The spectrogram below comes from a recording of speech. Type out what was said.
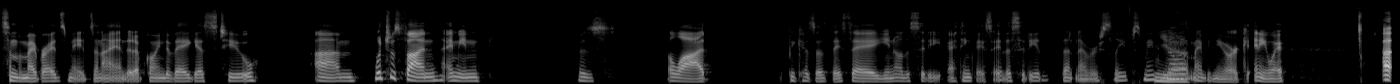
some of my bridesmaids and I ended up going to Vegas too, um, which was fun. I mean, it was a lot because, as they say, you know, the city, I think they say the city that never sleeps. Maybe, no, Yeah. that might be New York. Anyway. Uh,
